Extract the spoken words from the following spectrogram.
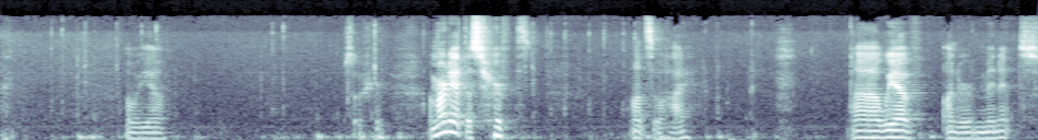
oh yeah. So sure. I'm already at the surface. Not so high. Uh, we have under a minute.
